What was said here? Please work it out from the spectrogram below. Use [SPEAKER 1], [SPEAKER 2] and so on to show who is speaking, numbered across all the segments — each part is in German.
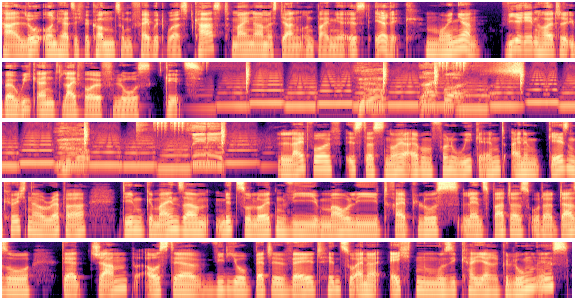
[SPEAKER 1] Hallo und herzlich willkommen zum Favorite Worst Cast. Mein Name ist Jan und bei mir ist Erik.
[SPEAKER 2] Moin Jan.
[SPEAKER 1] Wir reden heute über Weekend Lightwolf. Los geht's. Lightwolf.
[SPEAKER 2] Lightwolf ist das neue Album von Weekend, einem Gelsenkirchener Rapper, dem gemeinsam mit so Leuten wie Mauli, 3 Plus, Lance Butters oder Dazo der Jump aus der Video-Battle-Welt hin zu einer echten Musikkarriere gelungen ist,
